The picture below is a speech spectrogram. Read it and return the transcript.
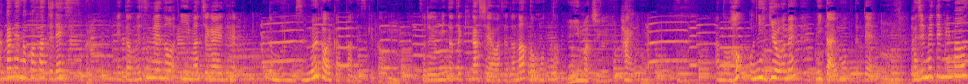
あかねのこさちです。はえっと娘の言い間違いで。でもすごい可愛かったんですけどい、それを見た時が幸せだなと思った言い間違い、はい。うん。あのお人形をね2体持ってて「始めてみます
